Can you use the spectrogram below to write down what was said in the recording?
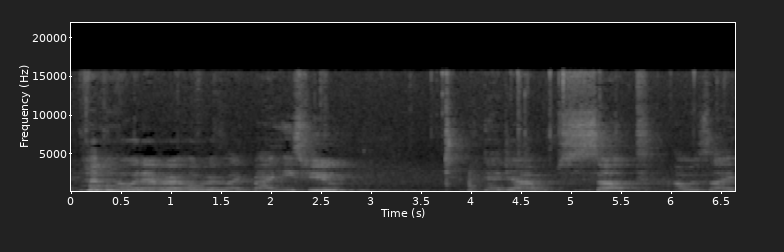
or whatever over like by Eastview. That job sucked. I was like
